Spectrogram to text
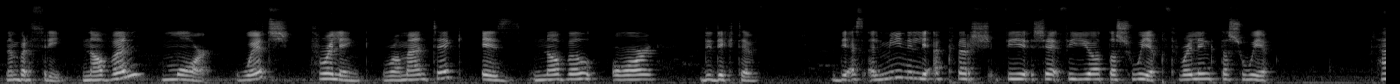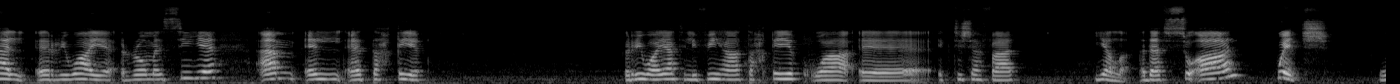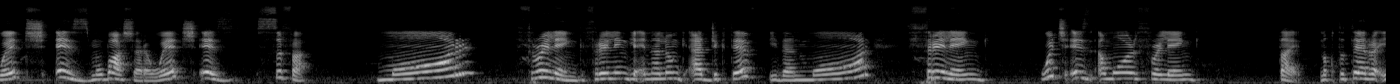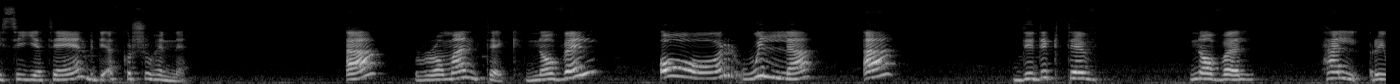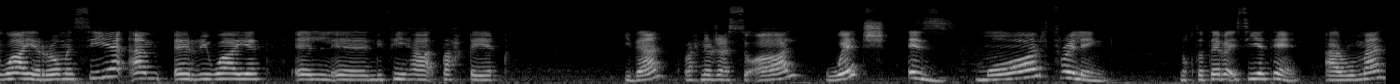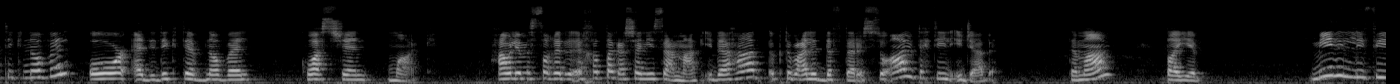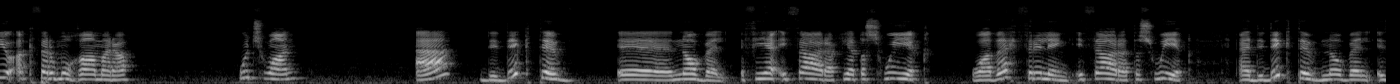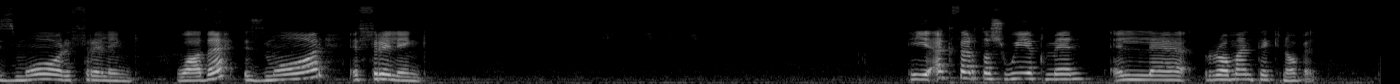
Number three novel more which thrilling romantic is novel or detective. بدي أسأل مين اللي أكثر في شيء فيه تشويق thrilling تشويق؟ هل الرواية الرومانسية أم التحقيق؟ الروايات اللي فيها تحقيق واكتشافات يلا أداة السؤال which which is مباشرة which is صفة more thrilling thrilling لأنها long adjective إذا more thrilling which is a more thrilling طيب نقطتين رئيسيتين بدي أذكر شو هن a romantic novel or ولا a detective novel هل رواية رومانسية أم الرواية اللي فيها تحقيق؟ إذا راح نرجع السؤال. Which is more thrilling? نقطتين رئيسيتين. A romantic novel or a detective novel? Question mark. حاولي مصغر خطك عشان يسع معك. إذا هاد اكتب على الدفتر السؤال وتحتيه الإجابة. تمام؟ طيب. مين اللي فيه أكثر مغامرة؟ Which one a detective uh, novel فيها إثارة فيها تشويق واضح thrilling إثارة تشويق a detective novel is more thrilling واضح is more thrilling هي أكثر تشويق من الرومانتيك نوفل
